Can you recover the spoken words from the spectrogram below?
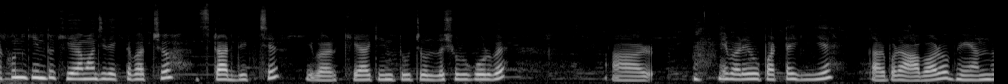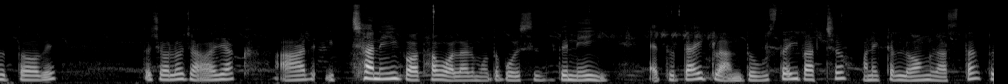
এখন কিন্তু খেয়া মাঝি দেখতে পাচ্ছ স্টার্ট দিচ্ছে। এবার খেয়া কিন্তু চলতে শুরু করবে। আর এবারে ওপারটায় গিয়ে তারপরে আবারও ভ্যান ধরতে হবে। তো চলো যাওয়া যাক। আর ইচ্ছা নেই কথা বলার মতো, পরিস্থিতিতে নেই। এতটাই ক্লান্ত, বুঝতেই পারছ? অনেকটা লং রাস্তা। তো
